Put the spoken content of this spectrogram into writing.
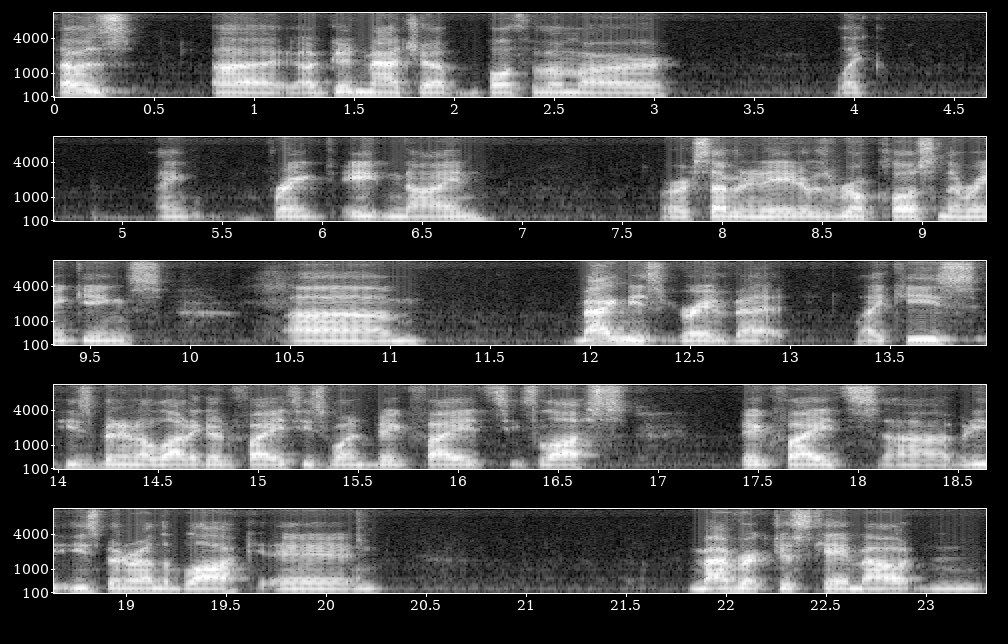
that was uh, a good matchup. Both of them are like I think ranked eight and nine or seven and eight. It was real close in the rankings. Um, Magny's a great vet. Like he's he's been in a lot of good fights. He's won big fights. He's lost big fights, uh, but he, he's been around the block. And Maverick just came out and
